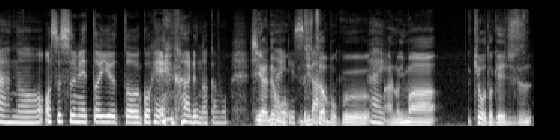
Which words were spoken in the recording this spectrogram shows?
あのおすすめというと語弊があるのかもしれいやでもないですが。実は僕、はいあの今京都芸術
